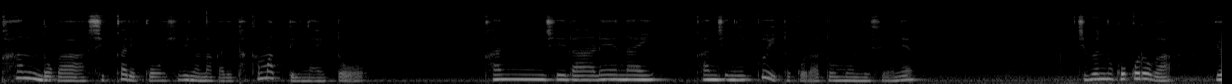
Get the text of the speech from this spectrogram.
感度がしっかりこう日々の中で高まっていないと感じられない感じにくいとこだと思うんですよね。自分の心が喜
